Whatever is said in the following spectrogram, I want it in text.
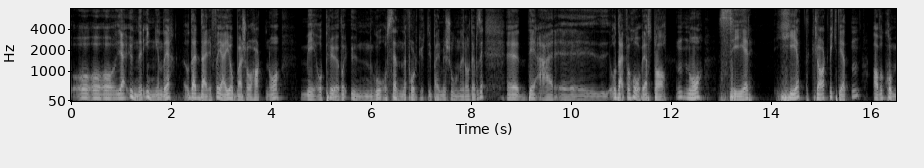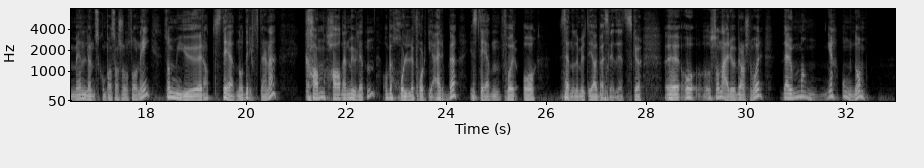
og, og, og, jeg unner ingen det. Og det er derfor jeg jobber så hardt nå med å prøve å unngå å sende folk ut i permisjoner. Si. Uh, det er, og derfor håper jeg staten nå ser helt klart viktigheten av å komme med en lønnskompensasjonsordning som gjør at stedene og drifterne kan ha den muligheten å beholde folk i arbeid istedenfor å sende dem ut i arbeidsledighetskø. Uh, og, og, sånn er det jo i bransjen vår. Det er jo mange ungdom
